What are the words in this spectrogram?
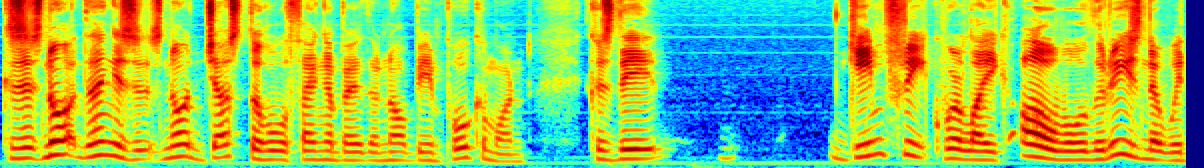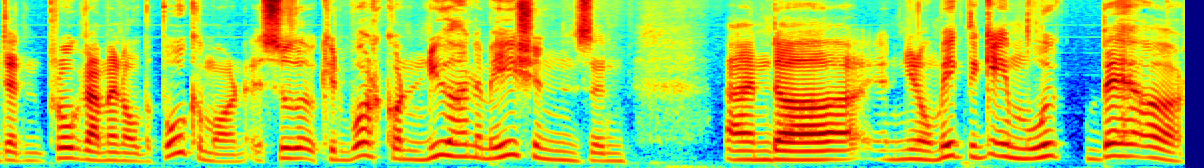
because it's not the thing is it's not just the whole thing about there not being Pokemon because they Game Freak were like, oh well, the reason that we didn't program in all the Pokemon is so that we could work on new animations and and uh and you know make the game look better.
